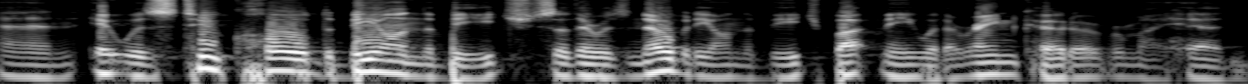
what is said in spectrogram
and it was too cold to be on the beach, so there was nobody on the beach but me with a raincoat over my head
